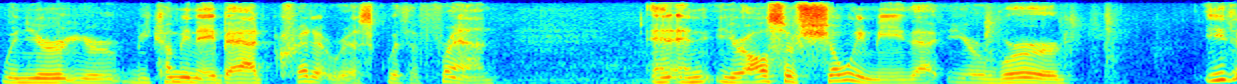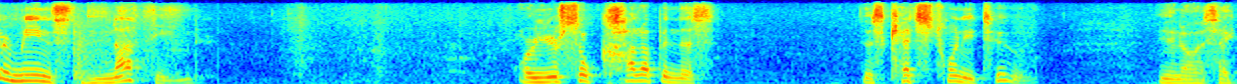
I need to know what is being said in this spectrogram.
when you're you're becoming a bad credit risk with a friend and, and you're also showing me that your word either means nothing or you're so caught up in this this catch 22 you know it's like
